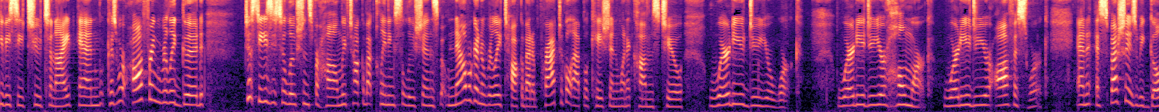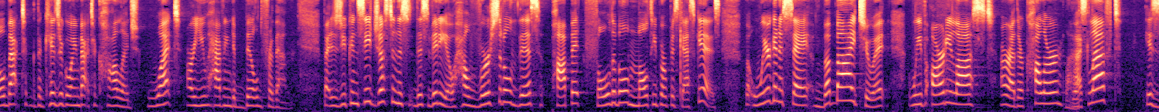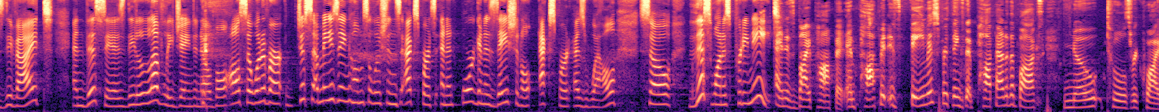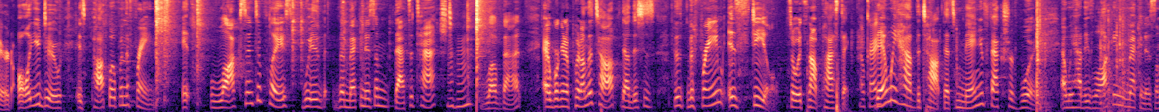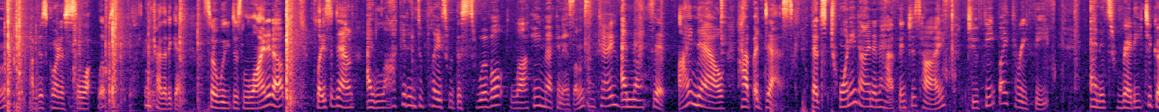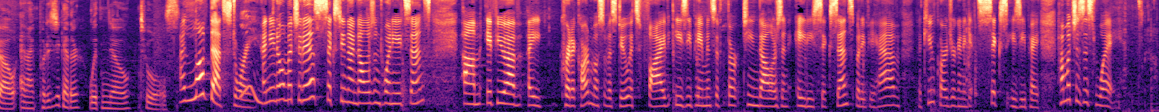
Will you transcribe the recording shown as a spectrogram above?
QVC2 tonight, and because we're offering really good just easy solutions for home. We've talked about cleaning solutions, but now we're going to really talk about a practical application when it comes to where do you do your work? Where do you do your homework? Where do you do your office work? And especially as we go back to the kids are going back to college, what are you having to build for them? But as you can see just in this, this video, how versatile this Pop-It foldable multi-purpose desk is. But we're gonna say bye-bye to it. We've already lost our other color. Black. What's left? Is the White, and this is the lovely Jane DeNoble, also one of our just amazing home solutions experts and an organizational expert as well. So this one is pretty neat. And it's by Pop-It. And Pop-It is famous for things that pop out of the box, no tools required. All you do is pop open the frame. It locks into place with the mechanism that's attached. Mm-hmm. Love that. And we're gonna put on the top. Now this is, the, the frame is steel, so it's not plastic. Okay. Then we have the top that's manufactured wood. And we have these locking mechanisms. I'm just going to slot, whoops, let me try that again. So we just line it up, place it down. I lock it into place with the swivel locking mechanisms. Okay. And that's it. I now have a desk that's 29 and a half inches high, two feet by three feet, and it's ready to go. And I put it together with no tools. I love that story. And you know how much it is? $69.28. Um, if you have a credit card, most of us do, it's five easy payments of $13.86. But if you have a Q card, you're going to get six easy pay. How much does this weigh?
